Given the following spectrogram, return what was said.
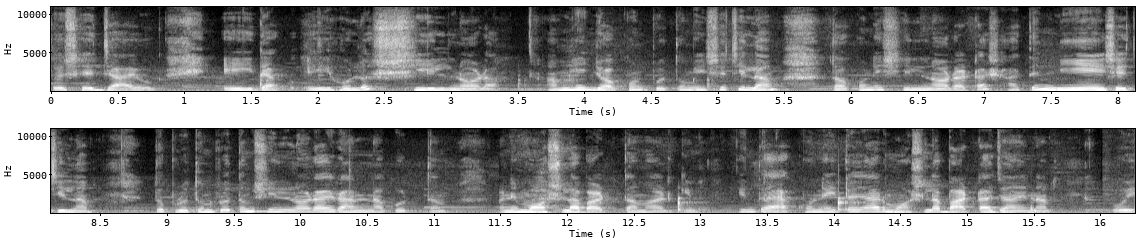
তো সে যাই হোক, এই দেখো, এই হলো শিলনড়া। আমি যখন প্রথম এসেছিলাম, তখন এই শিলনোড়াটা সাথে নিয়ে এসেছিলাম। তো প্রথম প্রথম শিলনোড়ায় রান্না করতাম মানে মশলা বাটতাম আর কি। কিন্তু এখন এটাই আর মশলা বাটা যায় না। ওই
